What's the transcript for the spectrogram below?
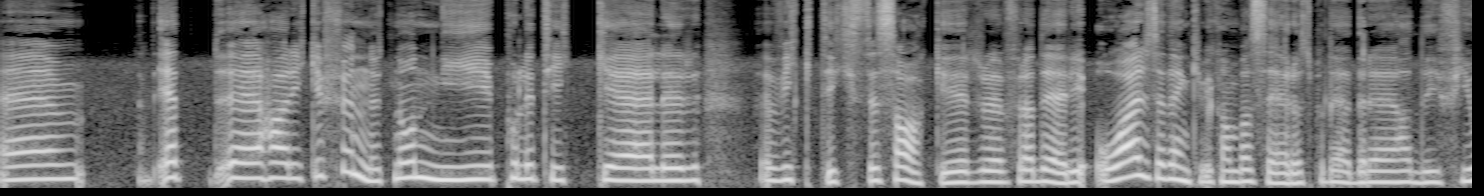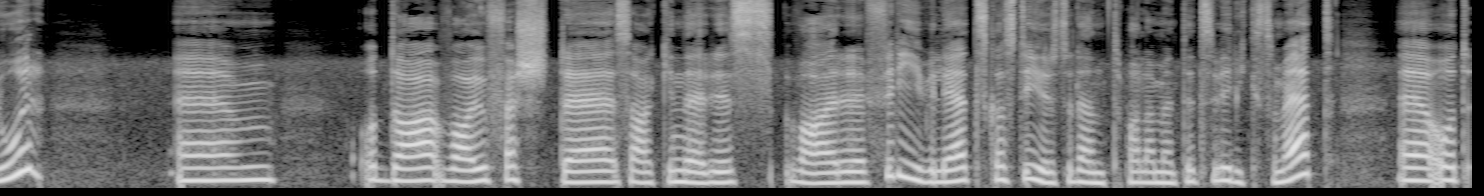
Ehm, jeg har ikke funnet noen ny politikk eller viktigste saker fra dere i år, så jeg tenker vi kan basere oss på det dere hadde i fjor. Um, og da var jo første saken deres var frivillighet skal styre studentparlamentets virksomhet, og et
